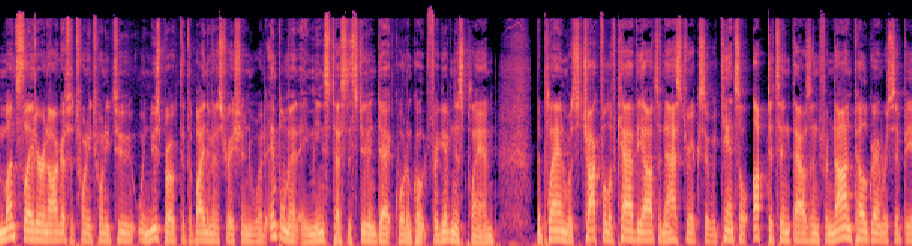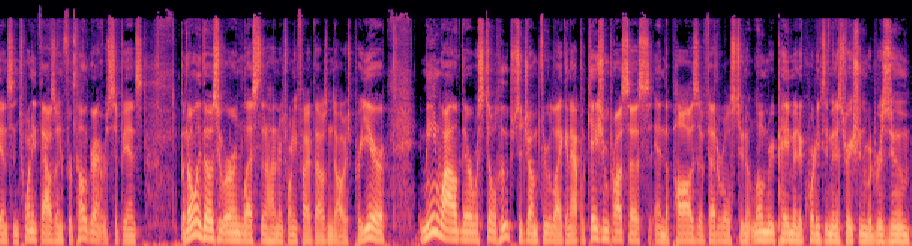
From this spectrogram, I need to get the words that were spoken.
Months later, in August of 2022, when news broke that the Biden administration would implement a means tested student debt quote unquote forgiveness plan, the plan was chock full of caveats and asterisks. It would cancel up to 10000 for non Pell Grant recipients and 20000 for Pell Grant recipients, but only those who earned less than $125,000 per year. Meanwhile, there was still hoops to jump through, like an application process, and the pause of federal student loan repayment, according to the administration, would resume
